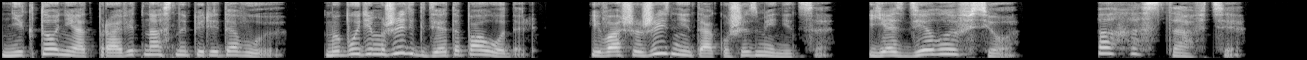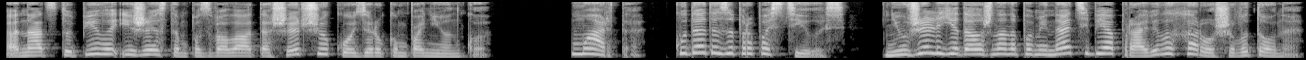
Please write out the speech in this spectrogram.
Никто не отправит нас на передовую. Мы будем жить где-то поодаль. И ваша жизнь не так уж изменится. Я сделаю все. Ах, оставьте. Она отступила и жестом позвала отошедшую к озеру компаньонку. «Марта, куда ты запропастилась? Неужели я должна напоминать тебе о правилах хорошего тона?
